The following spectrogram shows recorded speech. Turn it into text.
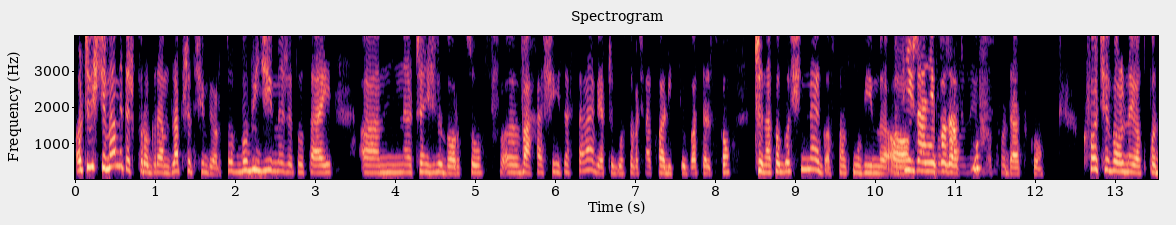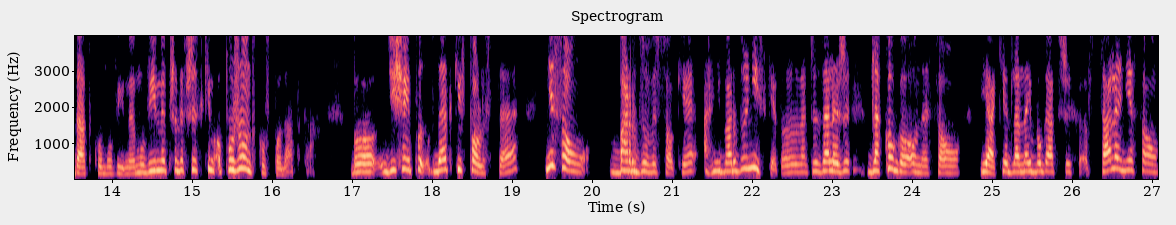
Oczywiście mamy też program dla przedsiębiorców, bo widzimy, że tutaj um, część wyborców e, waha się i zastanawia, czy głosować na koalicję obywatelską, czy na kogoś innego. Stąd mówimy o obniżanie podatków. Od podatku. Kwocie wolnej od podatku mówimy. Mówimy przede wszystkim o porządku w podatkach bo dzisiaj podatki w Polsce nie są bardzo wysokie ani bardzo niskie. To znaczy zależy dla kogo one są jakie. Dla najbogatszych wcale nie są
